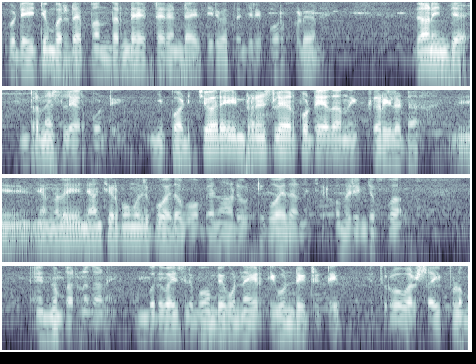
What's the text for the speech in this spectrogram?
അപ്പോൾ ഡേറ്റും പറയട്ടെ പന്ത്രണ്ട് എട്ട് രണ്ടായിരത്തി ഇരുപത്തഞ്ചിൽ പുറപ്പെടുകയാണ് ഇതാണ് ഇന്ത്യ ഇന്റർനാഷണൽ എയർപോർട്ട് ഇനി പഠിച്ചവരെ ഇന്റർനാഷണൽ എയർപോർട്ട് ഏതാണെന്ന് എനിക്കറിയില്ല കേട്ടോ ഞങ്ങൾ ഞാൻ ചെറുപ്പം മുതൽ പോയതാണ് ബോംബെ നാട് വിട്ട് പോയതാണ്. ചെറുപ്പം മുതൽ എന്റെ ഉപ്പ എന്നും പറഞ്ഞതാണ്. ഒമ്പത് വയസ്സിൽ ബോംബെ കൊണ്ട് നഗരത്തി കൊണ്ടിട്ടിട്ട് എത്രയോ വർഷമായി ഇപ്പോഴും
